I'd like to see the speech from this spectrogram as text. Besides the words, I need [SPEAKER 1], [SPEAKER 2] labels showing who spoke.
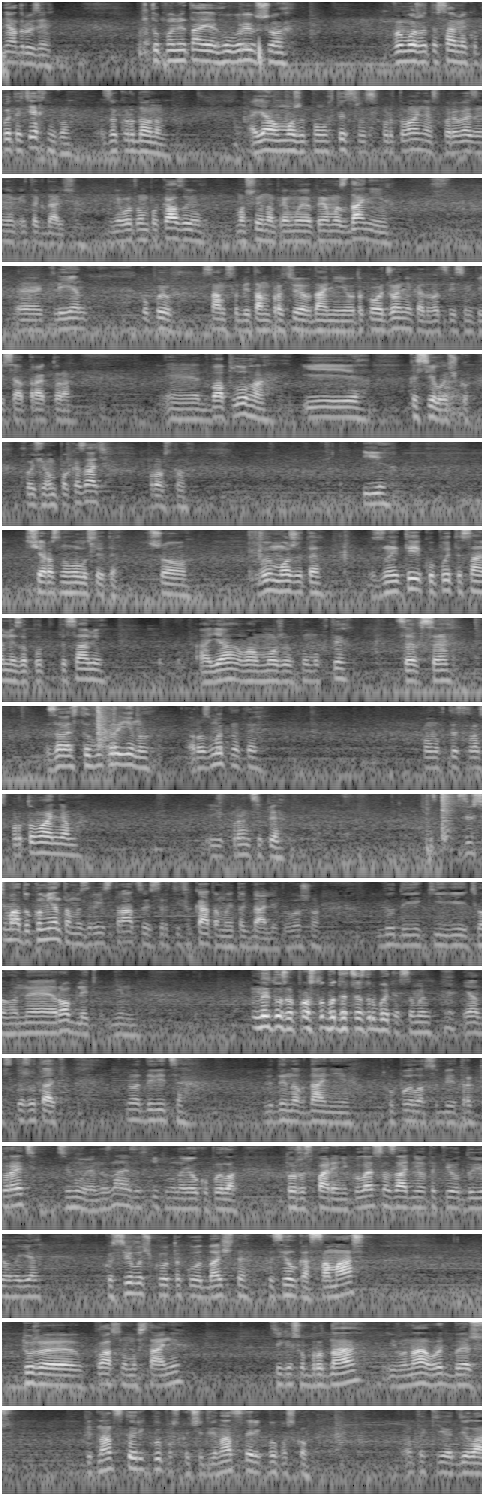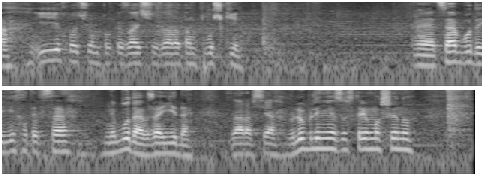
[SPEAKER 1] Дня, друзі. Хто пам'ятає, говорив, що ви можете самі купити техніку за кордоном, а я вам можу допомогти з транспортуванням, з перевезенням і так далі. І от вам показую, машина прямує прямо з Данії. Е, Клієнт купив сам собі, там працює в Данії отакого Джоніка 2850 трактора, е, два плуга і косілочку. Хочу вам показати просто. І ще раз наголосити, що ви можете знайти, купити самі, заплатити самі, а я вам можу допомогти це все завести в Україну, розмитнити, допомогти з транспортуванням і, в принципі, зі всіма документами, з реєстрацією, сертифікатами і так далі. Тому що люди, які цього не роблять, їм не дуже просто буде це зробити самим, я вам скажу так. Ну, дивіться, людина в Данії купила собі тракторець. Ціну я не знаю за скільки вона його купила. Теж спарені колеса задні, отакі от до його є. Косілочку таку, от бачите, косілка Самаш. Дуже в класному стані. Тільки що брудна, і вона вроді би аж 15 рік випуску чи 12 рік випуску. Отакі от діла. І хочу вам показати, що зараз там плужки. Е, Це буде їхати все, не буде, а вже їде. Зараз я в Любліні зустрів машину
